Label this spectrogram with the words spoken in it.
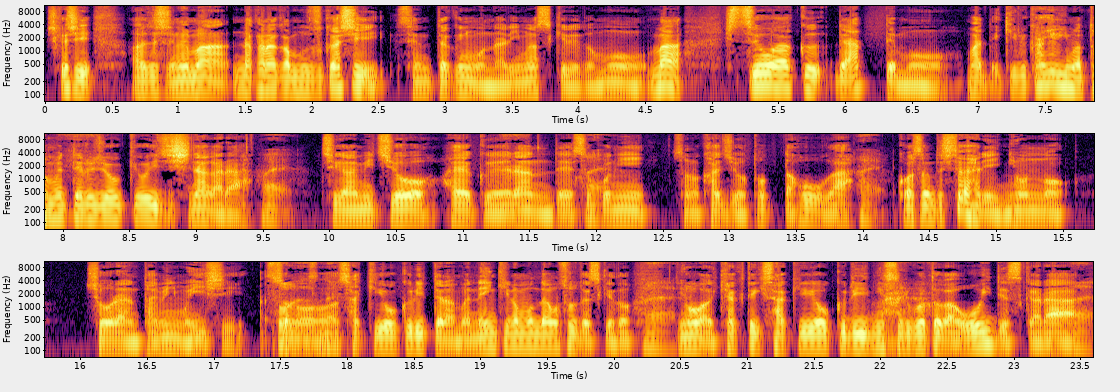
しかし、あれですね、まあ、なかなか難しい選択にもなりますけれども、まあ、必要悪であっても、まあ、できる限り今止めてる状況を維持しながら、はい、違う道を早く選んで、そこにその舵を取った方が、はい、小川さんとしてはやはり日本の将来のためにもいいし、その先送りっていうのは、まあ年金の問題もそうですけど、はい、日本は比較的先送りにすることが多いですから、はい、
